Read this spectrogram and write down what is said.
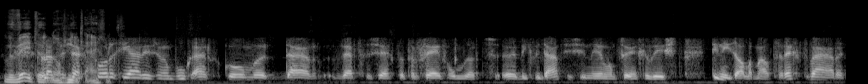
We weten het nog niet zeggen, Vorig jaar is er een boek uitgekomen. Daar werd gezegd dat er 500 liquidaties in Nederland zijn geweest... die niet allemaal terecht waren...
